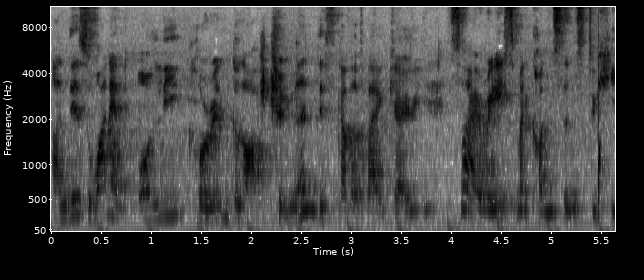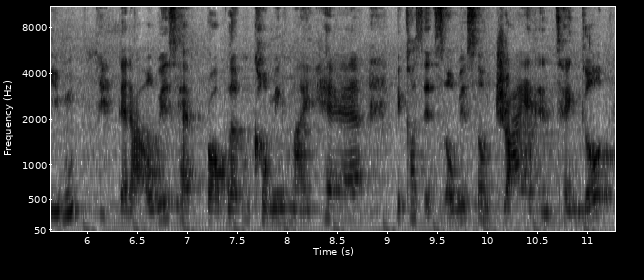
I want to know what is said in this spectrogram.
on this one and only Korean gloss treatment discovered by Gary. So I raised my concerns to him that I always have problem combing my hair because it's always so dry and entangled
